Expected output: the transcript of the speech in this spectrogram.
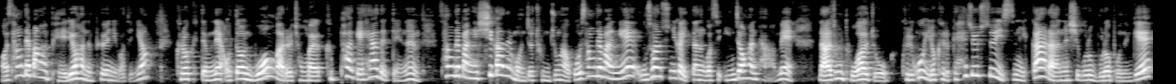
어, 상대방을 배려하는 표현이거든요. 그렇기 때문에 어떤 무언가를 정말 급하게 해야 될 때는 상대방의 시간을 먼저 존중하고 상대방의 우선순위가 있다는 것을 인정한 다음에 나 좀 도와줘. 그리고 이렇게 이렇게 해줄 수 있습니까? 라는 식으로 물어보는 게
